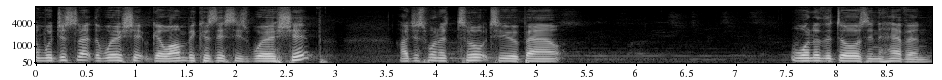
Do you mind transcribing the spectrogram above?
and we'll just let the worship go on because this is worship. I just want to talk to you about one of the doors in heaven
